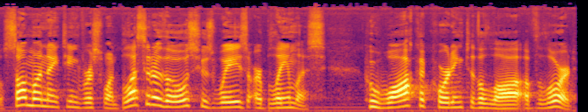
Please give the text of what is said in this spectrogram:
So, Psalm 119, verse 1 Blessed are those whose ways are blameless, who walk according to the law of the Lord.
